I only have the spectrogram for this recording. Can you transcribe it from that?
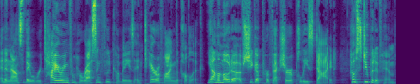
and announced that they were retiring from harassing food companies and terrifying the public. Yamamoto of Shiga Prefecture Police died. How stupid of him.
